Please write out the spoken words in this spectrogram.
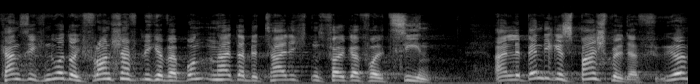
kann sich nur durch freundschaftliche Verbundenheit der beteiligten Völker vollziehen. Ein lebendiges Beispiel dafür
